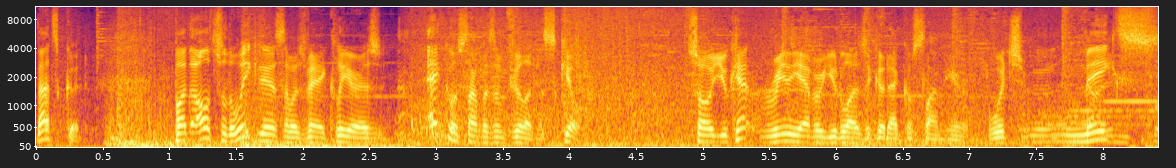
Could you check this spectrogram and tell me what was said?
That's good. But also the weakness that was very clear is Echo Slam doesn't feel like a skill. So you can't really ever utilize a good Echo Slam here, which makes,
